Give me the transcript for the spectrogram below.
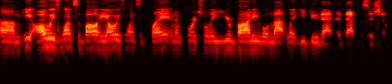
Um, he always wants the ball. He always wants to play, and unfortunately, your body will not let you do that at that position.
